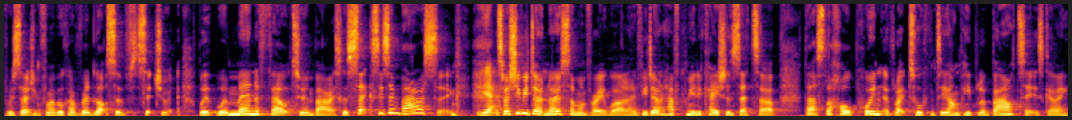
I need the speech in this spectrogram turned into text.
researching for my book, I've read lots of situations where, where men have felt too embarrassed because sex is embarrassing. Yeah. Especially if you don't know someone very well and if you don't have communication set up. That's the whole point of like talking to young people about it. Is going,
